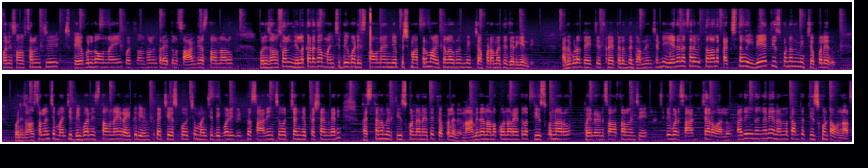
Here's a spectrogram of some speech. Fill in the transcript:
కొన్ని సంవత్సరాల నుంచి స్టేబుల్గా ఉన్నాయి. కొన్ని సంవత్సరాల నుంచి రైతులు సాగు చేస్తూ ఉన్నారు. కొన్ని సంవత్సరాలు నిలకడగా మంచి దిగుబడి ఇస్తా ఉన్నాయని చెప్పేసి మాత్రం ఆ విత్తనాల గురించి మీకు చెప్పడం అయితే జరిగింది. అది కూడా దయచేసి రైతులంతా గమనించండి. ఏదైనా సరే విత్తనాలు ఖచ్చితంగా ఇవే తీసుకోండి మీకు చెప్పలేదు. కొన్ని సంవత్సరాల నుంచి మంచి దిగుబడి ఇస్తా ఉన్నాయి. రైతులు ఎంపిక చేసుకోవచ్చు మంచి దిగుబడి వీటితో సాధించవచ్చు అని చెప్పేసాను కానీ ఖచ్చితంగా మీరు తీసుకోండి అని అయితే చెప్పలేదు. నా మీద నమ్మకం ఉన్న రైతులు తీసుకున్నారు. పోయిన రెండు సంవత్సరాల నుంచి మంచి దిగుబడి సాధించారు వాళ్ళు. అదే విధంగానే నమ్మకంతో తీసుకుంటా ఉన్నారు.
